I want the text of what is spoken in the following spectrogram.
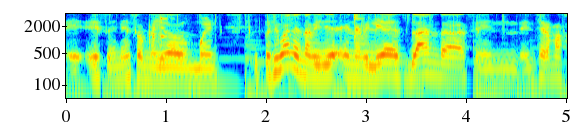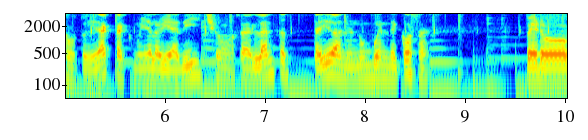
es, en eso me ha ayudado un buen. Y pues igual en, en habilidades blandas, en, ser más autodidacta, como ya lo había dicho, o sea, adelante te ayudan en un buen de cosas, pero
